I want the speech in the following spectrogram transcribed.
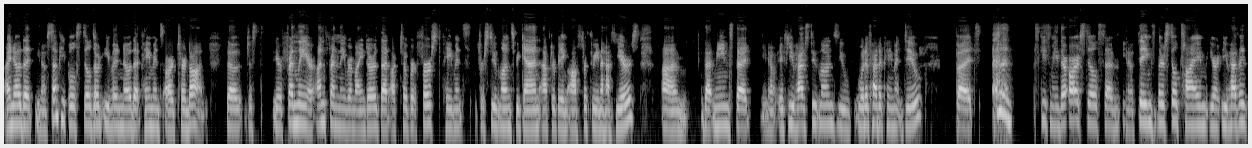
I know that you know some people still don't even know that payments are turned on. So just your friendly or unfriendly reminder that October 1st payments for student loans began after being off for three and a half years. Um, that means that you know if you have student loans, you would have had a payment due, but excuse me there are still some you know things there's still time. You're you haven't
